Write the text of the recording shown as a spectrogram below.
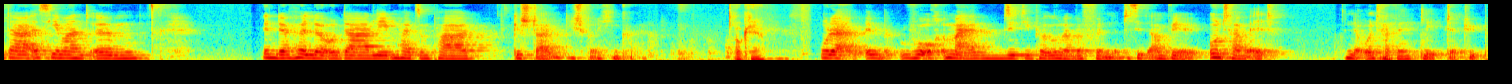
da ist jemand ähm, in der Hölle und da leben halt so ein paar Gestalten, die sprechen können. okay. Oder in, wo auch immer sich die Person da befindet. Das sieht an wie Unterwelt. In der Unterwelt lebt der Typ.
